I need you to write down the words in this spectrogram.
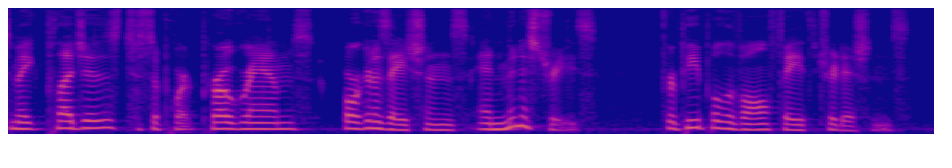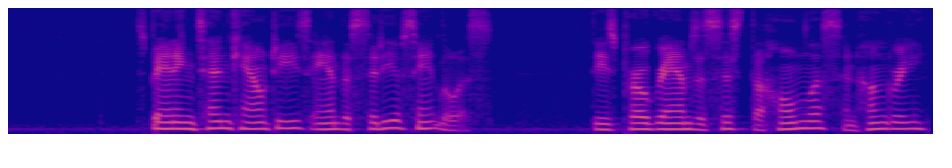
to make pledges to support programs, organizations, and ministries for people of all faith traditions. Spanning 10 counties and the city of St. Louis, these programs assist the homeless and hungry,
